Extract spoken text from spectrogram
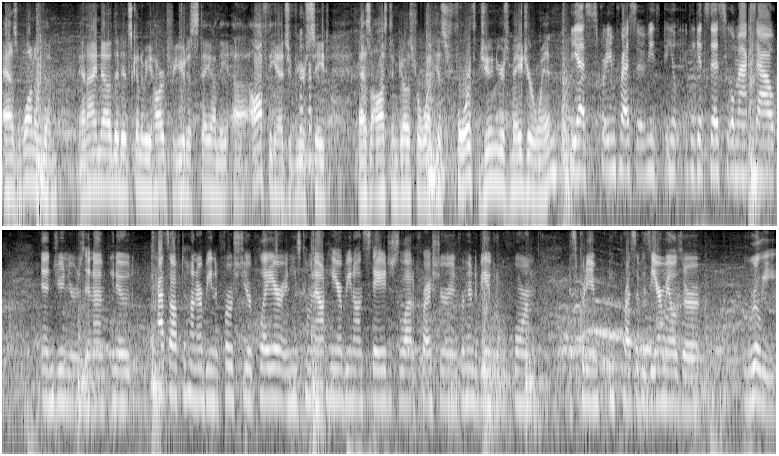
as one of them, and I know that it's going to be hard for you to stay on the uh, off the edge of your seat as Austin goes for what his fourth juniors major win. Yes, it's pretty impressive. He's, he'll, if he gets this, he'll max out in juniors. And um, you know, hats off to Hunter being a first-year player, and he's coming out here being on stage. It's a lot of pressure, and for him to be able to perform, it's pretty impressive. His airmails are really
